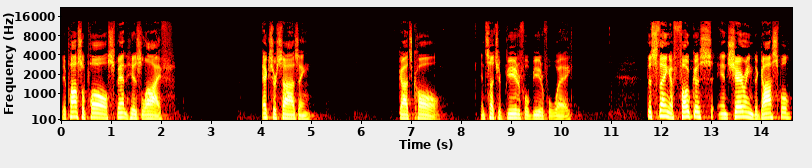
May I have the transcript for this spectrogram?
The Apostle Paul spent his life exercising God's call in such a beautiful, beautiful way. This thing of focus in sharing the gospel.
